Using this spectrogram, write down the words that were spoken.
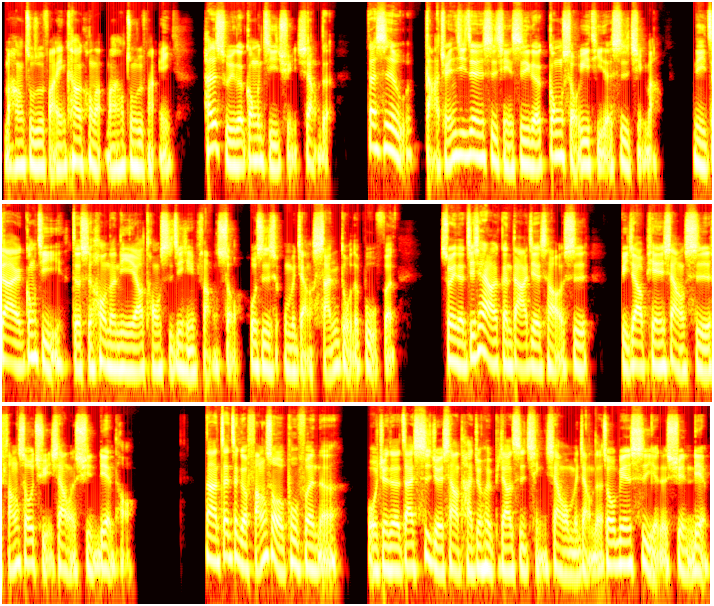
马上做出反应；看到空档，马上做出反应。它是属于一个攻击取向的。但是打拳击这件事情是一个攻守一体的事情嘛？你在攻击的时候呢，你也要同时进行防守，或是我们讲闪躲的部分。所以呢，接下来要跟大家介绍的是比较偏向是防守取向的训练哦。那在这个防守的部分呢，我觉得在视觉上它就会比较是倾向我们讲的周边视野的训练。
